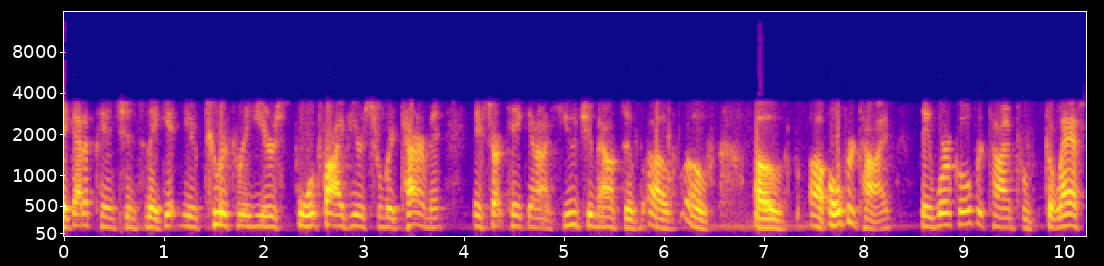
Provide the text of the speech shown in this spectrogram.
They got a pension, so they get you know, two or three years, four five years from retirement. They start taking on huge amounts of of of, of uh, overtime. They work overtime for the last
